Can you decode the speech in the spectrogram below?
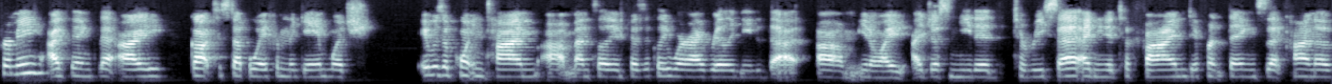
for me, I think that I got to step away from the game, which it was a point in time um, mentally and physically where I really needed that. Um, you know, I, I just needed to reset. I needed to find different things that kind of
